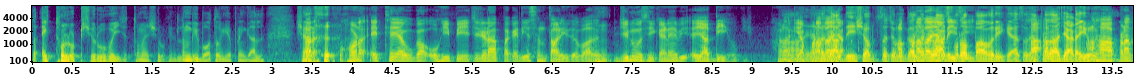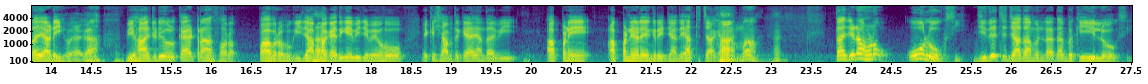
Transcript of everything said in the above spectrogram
ਤਾਂ ਇੱਥੋਂ ਲੁੱਟ ਸ਼ੁਰੂ ਹੋਈ ਜਿੱਥੋਂ ਮੈਂ ਸ਼ੁਰੂ ਕੀਤੀ। ਲੰਬੀ ਬਹੁਤ ਹੋ ਗਈ ਆਪਣੀ ਗੱਲ ਸ਼ਾਇਦ। ਹੁਣ ਇੱਥੇ ਆਊਗਾ ਉਹੀ ਪੇਜ ਜਿਹੜਾ ਆਪਾਂ ਕਹਦੇ 47 ਤੋਂ ਬਾਅਦ ਜਿਹਨੂੰ ਅਸੀਂ ਕਹਿੰਦੇ ਆ ਵੀ ਆਜ਼ਾਦੀ ਹੋ ਗਈ ਹਾਲਾਂਕਿ ਆਪਣਾ ਤਾਂ ਆਜ਼ਾਦੀ ਸ਼ਬਦ ਤਾਂ ਚਲੋ ਗੱਲ ਆਪਣਾ ਤਾਂ ਤਾਂ ਆਜ਼ਾਦੀ ਟ੍ਰਾਂਸਫਰ ਆਫ। ਪਾਵਰ ਹੀ ਕਹਿ ਸਕਦੇ ਆਪਣਾ ਤਾਂ ਜਾੜਾ ਹੀ ਹੋਇਆ। ਹਾਂ ਆਪਣਾ ਤਾਂ ਜਾੜਾ ਹੀ ਹੋਇਆਗਾ। ਵੀ ਹਾਂ ਜਿਹੜੀ ਉਹ ਕਹੇ ਟਰਾਂਸਫਰ ਪਾਵਰ ਹੋ ਗਈ ਜਾਂ ਆਪਾਂ ਕਹਿ ਦਈਏ ਵੀ ਜਿਵੇਂ ਉਹ ਇੱਕ ਸ਼ਬਦ ਕਿਹਾ ਜਾਂਦਾ ਵੀ ਆਪਣੇ ਆਪਣੇ ਵਾਲੇ ਅੰਗਰੇਜ਼ਾਂ ਦੇ ਹੱਥ ਚ ਆ ਗਿਆ ਕੰਮ। ਤਾਂ ਜਿਹੜਾ ਹੁਣ ਉਹ ਲੋਕ ਸੀ ਜਿਹਦੇ ਚ ਜ਼ਿਆਦਾ ਮੈਨੂੰ ਲੱਗਦਾ ਵਕੀਲ ਲੋਕ ਸੀ।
